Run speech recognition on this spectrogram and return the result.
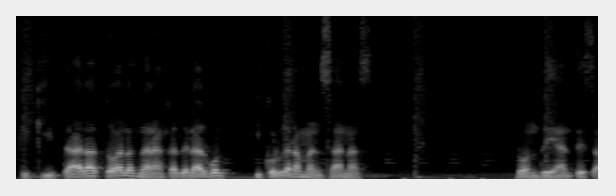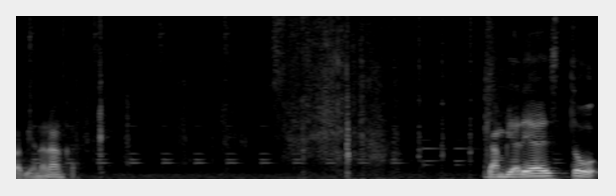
que quitara todas las naranjas del árbol y colgara manzanas donde antes había naranjas. ¿Cambiaré esto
